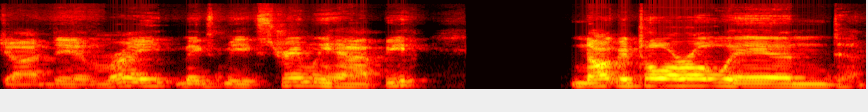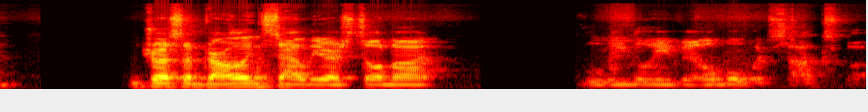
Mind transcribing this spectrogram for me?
goddamn right. Makes me extremely happy. Nagatoro and Dress Up Darling sadly are still not legally available, which sucks, but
